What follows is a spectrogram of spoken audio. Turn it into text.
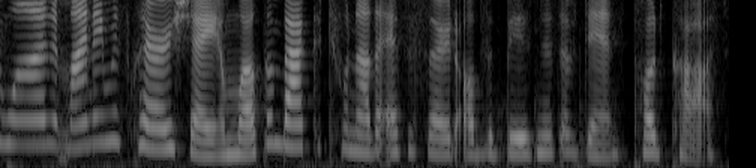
Everyone, my name is Claire O'Shea and welcome back to another episode of the Business of Dance podcast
